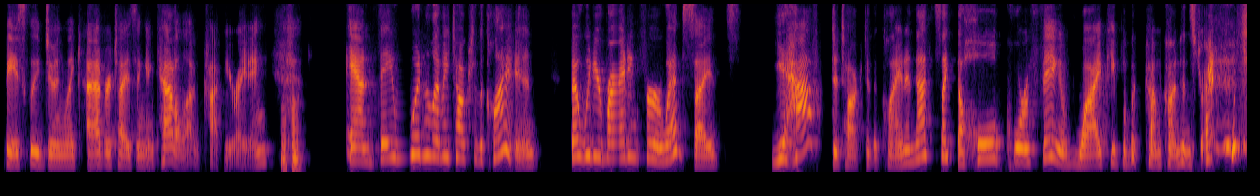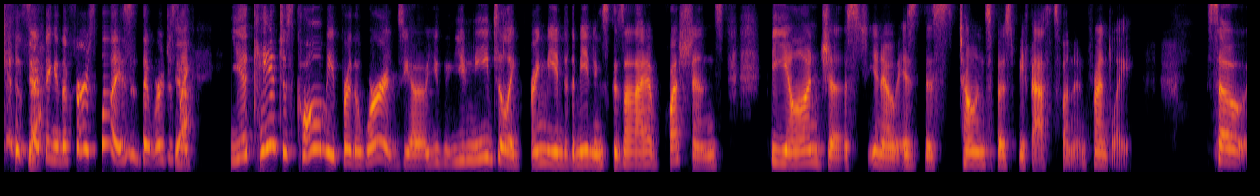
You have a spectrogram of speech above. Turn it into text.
basically doing like advertising and catalog copywriting. Mm-hmm. And they wouldn't let me talk to the client. But when you're writing for websites, you have to talk to the client. And that's like the whole core thing of why people become content strategists, yeah. I think, in the first place, is that we're just yeah. like, you can't just call me for the words you know you, you need to like bring me into the meetings because i have questions beyond just you know is this tone supposed to be fast fun and friendly? So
